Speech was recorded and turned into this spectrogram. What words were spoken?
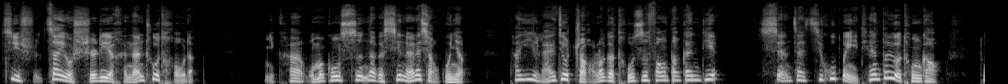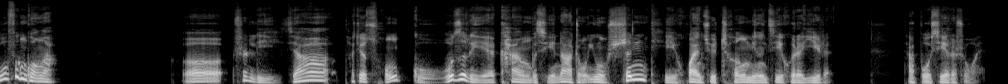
即使再有实力，也很难出头的。你看我们公司那个新来的小姑娘，她一来就找了个投资方当干爹。”现在几乎每天都有通告，多风光啊！可是李家他却从骨子里看不起那种用身体换取成名机会的艺人。他不屑地说：“呀，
